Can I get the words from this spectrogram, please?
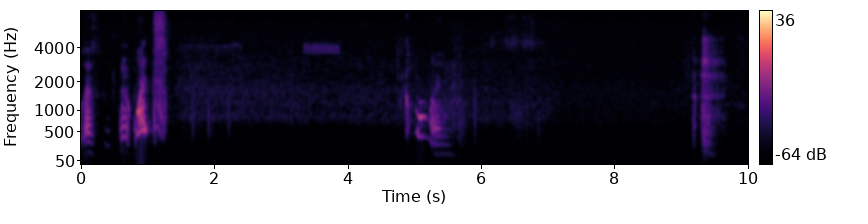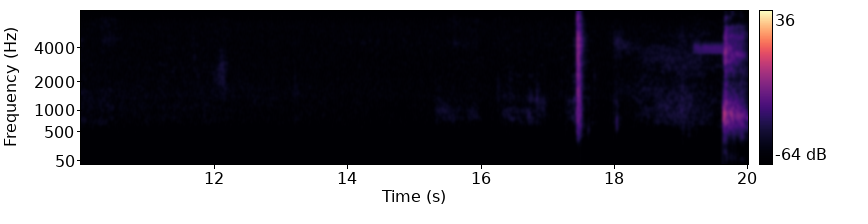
Let's. What? Come on. Oh,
